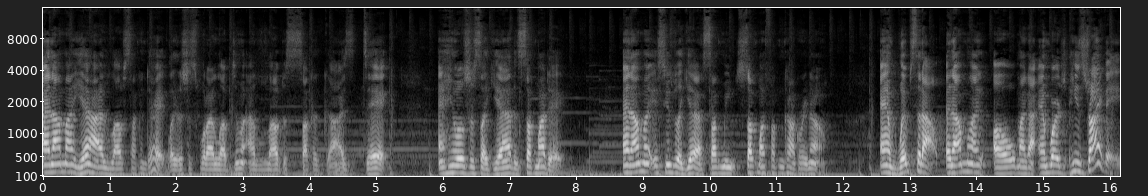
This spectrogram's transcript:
And I'm like, yeah, I love sucking dick. Like, it's just what I love doing. I love to suck a guy's dick. And he was just like, yeah, then suck my dick. And I'm like, excuse me, like, yeah, suck me, suck my fucking cock right now. And whips it out. And I'm like, oh my God. And we're, he's driving.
